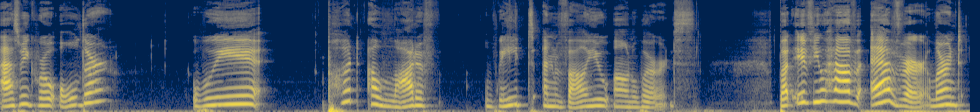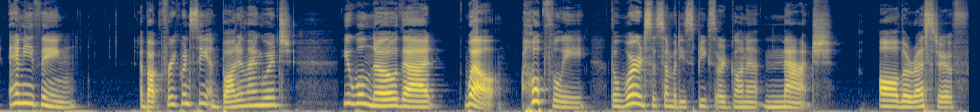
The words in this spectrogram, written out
As we grow older, we put a lot of weight and value on words. But if you have ever learned anything about frequency and body language, you will know that, well, hopefully, the words that somebody speaks are gonna match all the rest of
